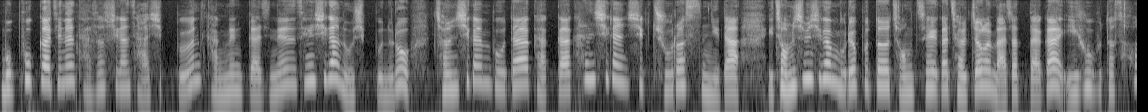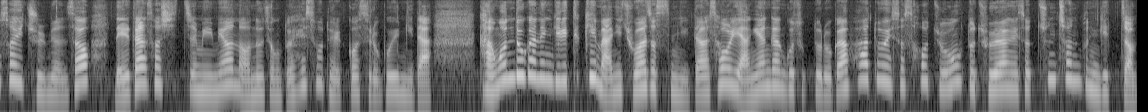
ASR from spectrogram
목포까지는 5시간 40분, 강릉까지는 3시간 50분으로 전 시간보다 각각 1시간씩 줄었습니다. 이 점심시간 무렵부터 정체가 절정을 맞았다가 이후부터 서서히 줄면서 4, 5시쯤이면 어느 정도 해소될 것으로 보입니다. 강원도 가는 길이 특히 많이 좋아졌습니다. 서울 양양간 고속도로가 화도에서 서종 또 조양에서 춘천 분기점,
